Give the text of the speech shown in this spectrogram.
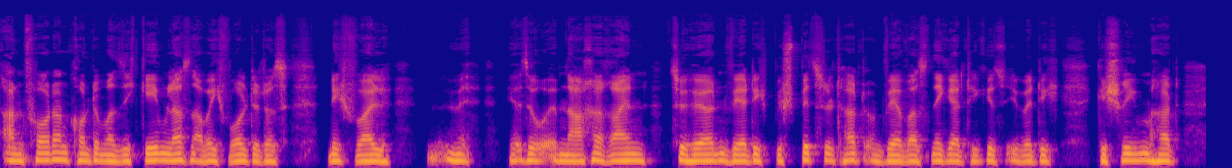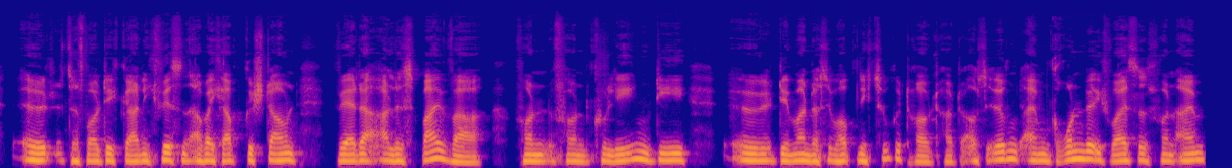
anfordern, konnte man sich geben lassen, aber ich wollte das nicht, weil äh, so im Nachhinein zu hören, wer dich bespitzelt hat und wer was Negatives über dich geschrieben hat, äh, das wollte ich gar nicht wissen. Aber ich habe gestaunt, wer da alles bei war von, von Kollegen, die, äh, dem man das überhaupt nicht zugetraut hat. Aus irgendeinem Grunde, ich weiß es von einem,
